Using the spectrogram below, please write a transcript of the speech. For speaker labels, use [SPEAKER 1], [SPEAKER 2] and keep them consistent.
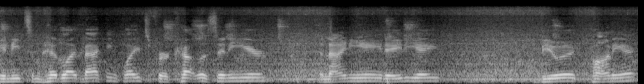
[SPEAKER 1] You need some headlight backing plates for a Cutlass any year, a 98, 88, Buick, Pontiac.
